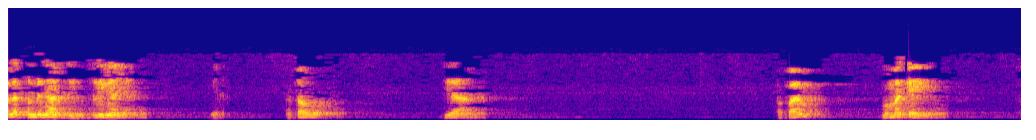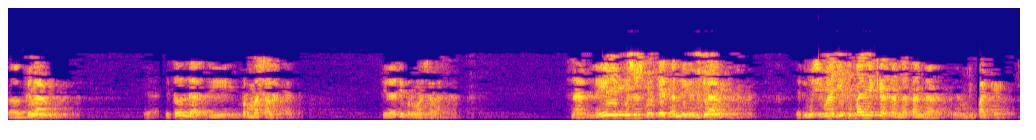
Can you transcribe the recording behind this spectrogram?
alat pendengar di telinganya, ya. atau dia apa memakai uh, gelang, ya, itu tidak dipermasalahkan, tidak dipermasalahkan. Nah, ini khusus berkaitan dengan gelang. Jadi musim haji itu banyak ya tanda-tanda yang dipakai.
